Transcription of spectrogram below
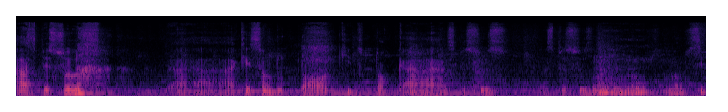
as pessoas. A, a- questão do toque, do tocar, as pessoas. As pessoas não, não, não, se,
